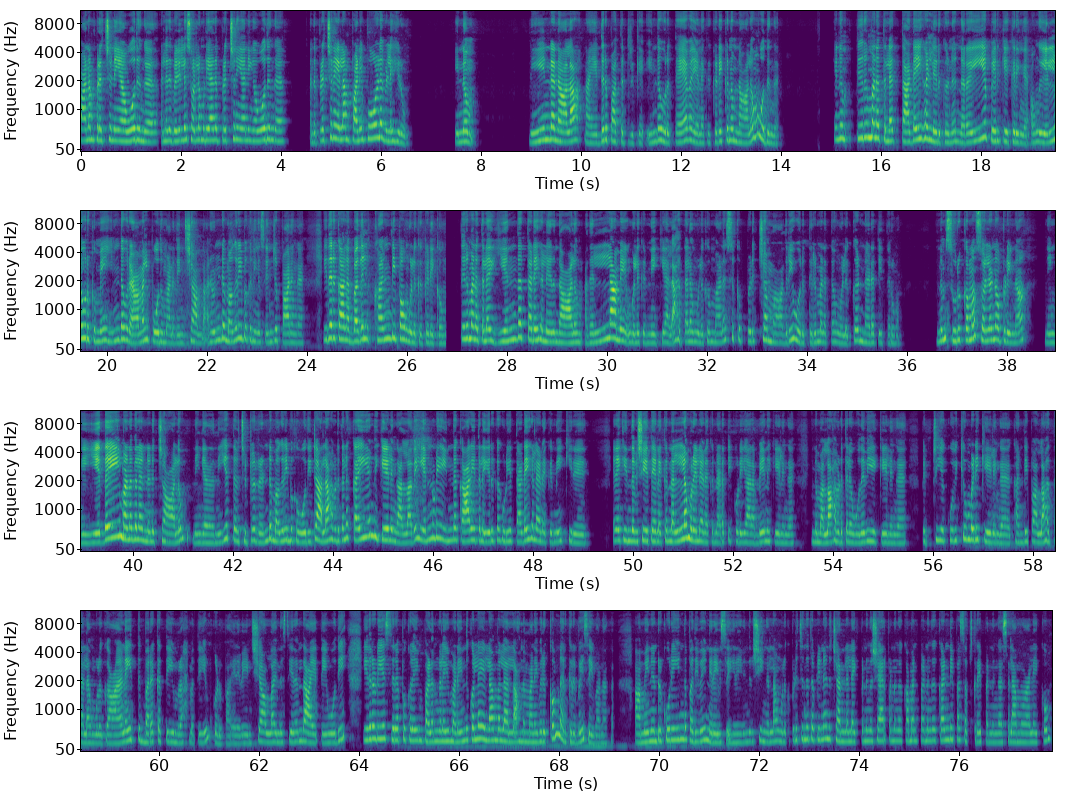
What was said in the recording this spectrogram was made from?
பணம் பிரச்சனையாக ஓதுங்க. அல்லது வெளியில் சொல்ல முடியாத பிரச்சனையாக நீங்கள் ஓதுங்க. அந்த பிரச்சனையெல்லாம் பனி போல விலகிரும். இன்னும் நீண்ட நாளாக நான் எதிர்பார்த்துட்ருக்கேன் இந்த ஒரு தேவை எனக்கு கிடைக்கணும்னாலும் ஓதுங்க. இன்னும் திருமணத்தில் தடைகள் இருக்குன்னு நிறைய பேர் கேட்குறீங்க அவங்க எல்லோருக்குமே இந்த ஒரு அமல் போதுமானது இன்ஷா அல்லா ரெண்டு மகரீபுக்கு நீங்கள் செஞ்சு பாருங்கள் இதற்கான பதில் கண்டிப்பாக உங்களுக்கு கிடைக்கும். திருமணத்தில் எந்த தடைகள் இருந்தாலும் அதெல்லாமே உங்களுக்கு நீக்கி அல்லாஹத்தால உங்களுக்கு மனசுக்கு பிடிச்ச மாதிரி ஒரு திருமணத்தை உங்களுக்கு நடத்தி தருவோம் இன்னும் சுருக்கமாக சொல்லணும் அப்படின்னா நீங்கள் எதை மனதில் நினச்சாலும் நீங்கள் அதை நியத்தை வச்சுட்டு ரெண்டு மகரீபுக்கு ஓதிட்டு அல்லாஹ்விடத்தில் கையேந்தி கேளுங்க. அல்லாவே என்னுடைய இந்த காரியத்தில் இருக்கக்கூடிய தடைகளை எனக்கு நீக்கிடு எனக்கு இந்த விஷயத்தை எனக்கு நல்ல முறையில் எனக்கு நடத்தி கொடியா ரப்பேன்னு கேளுங்க. இன்னும் அல்லாஹ்விடத்தில் உதவியை கேளுங்க. வெற்றியை குவிக்கும்படி கேளுங்க. கண்டிப்பாக அல்லாஹால உங்களுக்கு அனைத்து பறக்கத்தையும் ரஹ்மத்தையும் கொடுப்பான். எனவே இன்ஷா அல்லாஹ் இந்த சிறந்த ஆயத்தை ஓதி இதனுடைய சிறப்புகளையும் பலன்களையும் அடைந்து கொள்ள எல்லாம் வல்ல அல்லாஹ் நம் அனைவருக்கும் நற்கிருபை செய்வானாக. ஆமீன் என்று கூறி இந்த பதிவை நிறைவு செய்கிறேன். இந்த விஷயங்கள்லாம் உங்களுக்கு பிடிச்சிருந்தது அப்படின்னா இந்த சேனலை லைக் பண்ணுங்கள் ஷேர் பண்ணுங்கள் கமெண்ட் பண்ணுங்கள் கண்டிப்பாக சப்ஸ்கிரைப் பண்ணுங்கள் அஸ்லாம் வலைக்கம்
